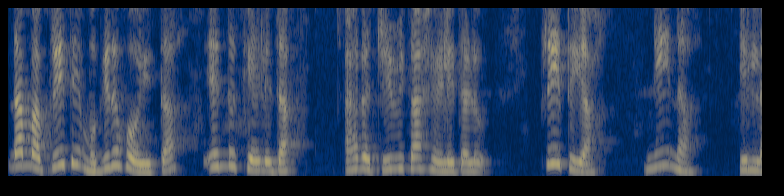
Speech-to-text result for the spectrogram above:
ನಮ್ಮ ಪ್ರೀತಿ ಮುಗಿದು ಹೋಯಿತಾ? ಎಂದು ಕೇಳಿದ. ಆಗ ಜೀವಿಕಾ ಹೇಳಿದಳು, ಪ್ರೀತಿಯ, ನೀನಾ? ಇಲ್ಲ.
